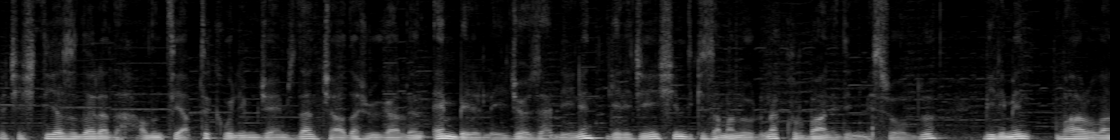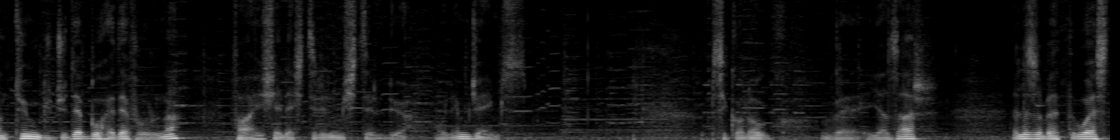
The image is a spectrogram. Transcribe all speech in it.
Ve çeşitli yazılara da alıntı yaptık. William James'den çağdaş uygarlığın en belirleyici özelliğinin geleceğin şimdiki zaman uğruna kurban edilmesi olduğu bilimin var olan tüm gücü de bu hedef uğruna fahişeleştirilmiştir diyor William James. Psikolog ve yazar Elizabeth West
